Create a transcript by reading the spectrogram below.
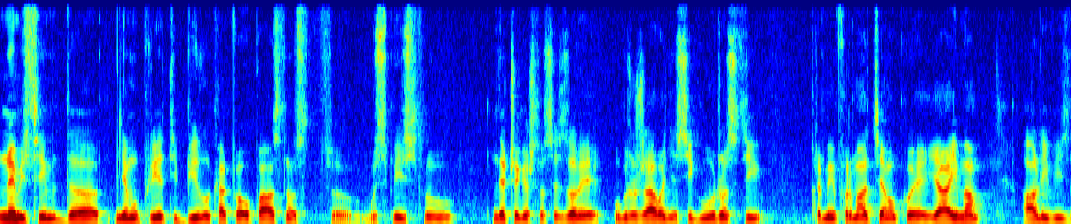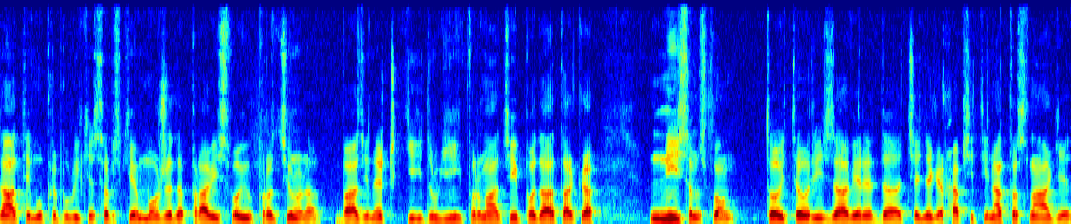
ne mislim da njemu prijeti bilo kakva opasnost e, u smislu nečega što se zove ugrožavanje sigurnosti prema informacijama koje ja imam, ali vi znate, MUP Republike Srpske može da pravi svoju procjenu na bazi nečki i drugih informacija i podataka. Nisam sklon toj teoriji zavjere da će njega hapsiti NATO snage,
